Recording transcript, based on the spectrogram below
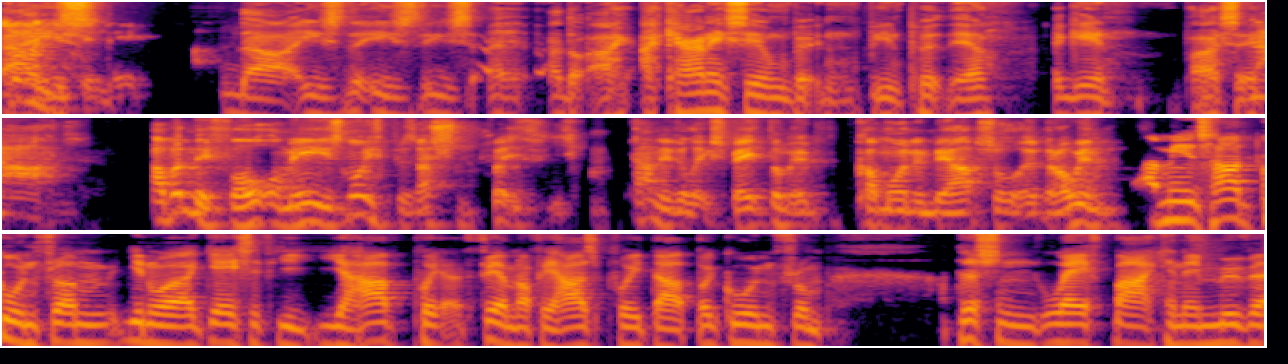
Ah, Nothing you he's, can do. nah, he's, he's, he's, I, I don't, I, I can't see him being, being put there again. Bassey. Nah, I wouldn't fault him. Eh? He's not his position. But You can't really expect him to come on and be absolutely brilliant. I mean, it's hard going from you know. I guess if you you have played, fair enough, he has played that, but going from a position left back and then moving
